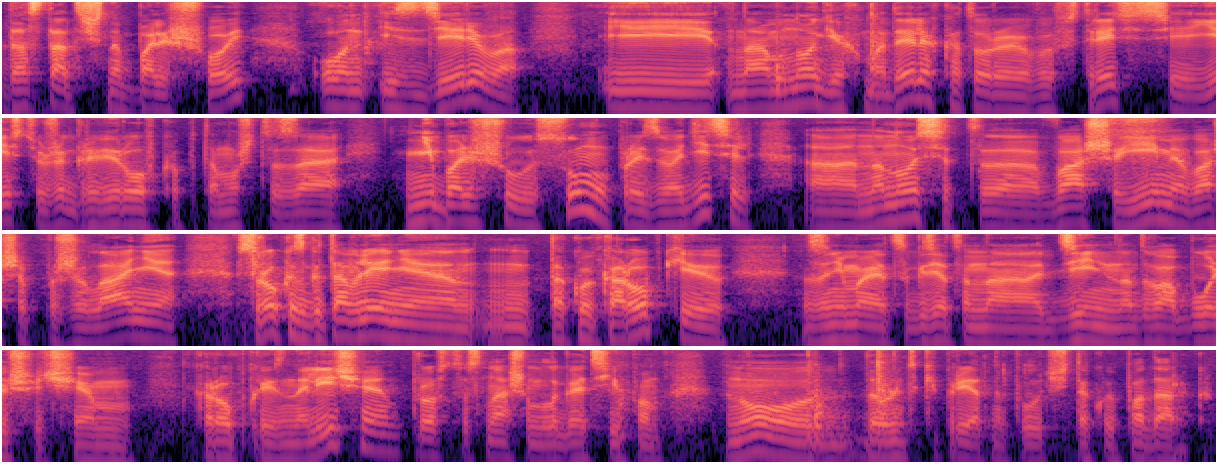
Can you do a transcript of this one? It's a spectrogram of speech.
достаточно большой, он из дерева, и на многих моделях, которые вы встретите, есть уже гравировка, потому что за небольшую сумму производитель э, наносит э, ваше имя, ваше пожелание. Срок изготовления такой коробки занимает где-то на день, на два больше, чем коробка из наличия, просто с нашим логотипом. Но довольно-таки приятно получить такой подарок.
